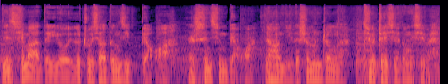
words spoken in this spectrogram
你起码得有一个注销登记表啊，申请表啊，然后你的身份证啊，就这些东西呗。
